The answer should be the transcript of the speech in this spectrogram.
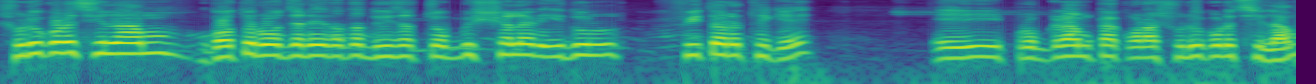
শুরু করেছিলাম গত রোজারে, তথা দুই হাজার চব্বিশ সালের ঈদুল ফিতর থেকে। এই প্রোগ্রামটা করা শুরু করেছিলাম।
